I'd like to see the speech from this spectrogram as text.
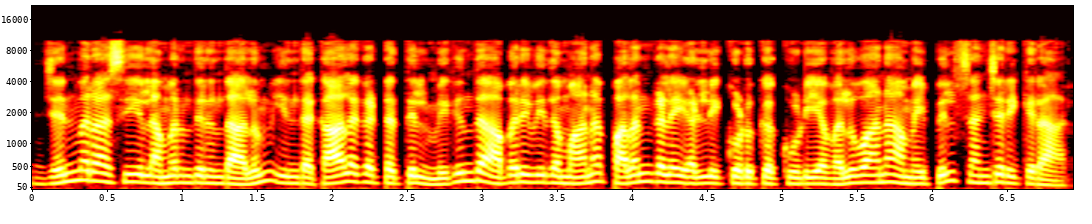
ஜென்மராசியில் அமர்ந்திருந்தாலும் இந்த காலகட்டத்தில் மிகுந்த அபரிவிதமான பலன்களை அள்ளிக் கொடுக்கக்கூடிய வலுவான அமைப்பில் சஞ்சரிக்கிறார்.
